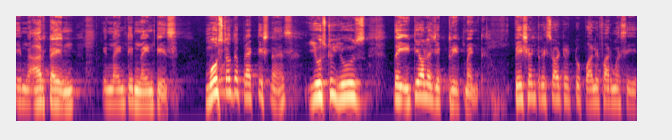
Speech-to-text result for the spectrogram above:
in our time in 1990s. Most of the practitioners used to use the etiologic treatment. Patient resorted to polypharmacy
